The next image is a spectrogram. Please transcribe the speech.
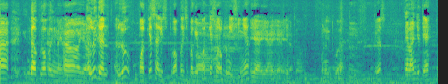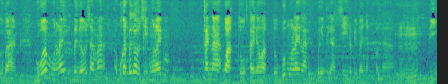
Enggak proper men. Oh, ya, Lu oke. jangan lu podcast harus proper sebagai Oh, podcast walaupun hmm. isinya iya iya iya iya gitu. Menurut gua. Hmm. Terus ya lanjut ya perubahan. Gua mulai bergaul sama bukan bergaul sih, mulai karena waktu, karena waktu gua mulailah berinteraksi lebih banyak orang Mm-mm. di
